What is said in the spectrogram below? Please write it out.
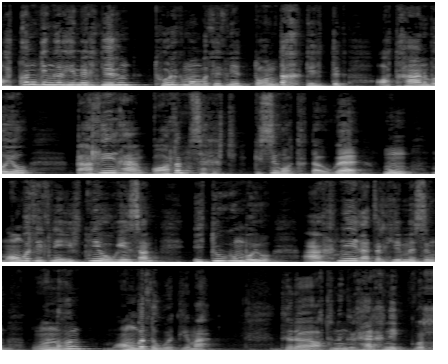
Отхон дэнгэр хэмээх нэр нь Түрк Монгол хэлний дундах гэгдэг от хаан буюу Галын хаан голомт сахигч гэсэн утгатай үг ээ. Мөн Монгол хэлний эртний үгийн санд итүүгэн буюу анхны газар хэмээсэн унган Монгол үг гэдэг юм аа. Тэгэхээр отон өнгөр хайрхныг бол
